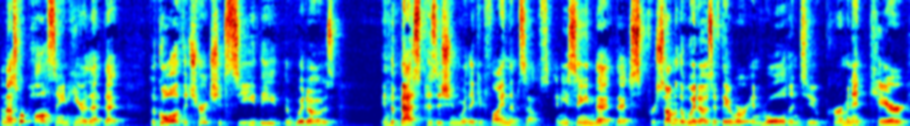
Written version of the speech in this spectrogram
And that's what Paul's saying here that, that the goal of the church should see the, the widows in the best position where they could find themselves. And he's saying that, that for some of the widows, if they were enrolled into permanent care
